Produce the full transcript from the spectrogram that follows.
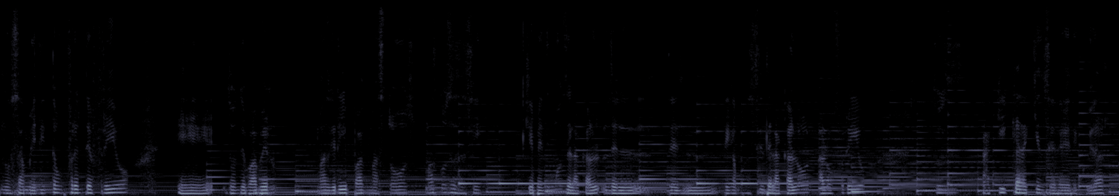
nos amerita un frente frío eh, donde va a haber más gripas, más tos, más cosas así que venimos de la del, digamos así, de la calor a lo frío. Entonces aquí cada quien se debe de cuidar.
